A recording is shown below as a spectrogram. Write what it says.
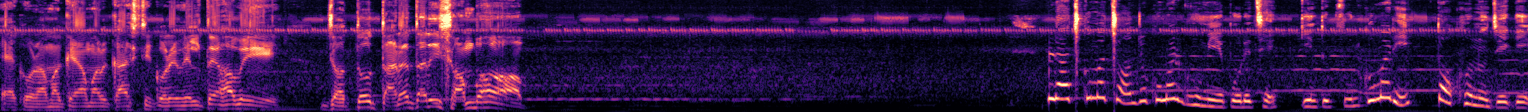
এখন আমাকে আমার কাজটি করে ফেলতে হবে, যত তাড়াতাড়ি সম্ভব। রাজকুমার চন্দ্রকুমার ঘুমিয়ে পড়েছে, কিন্তু ফুলকুমারী তখনও জেগে।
